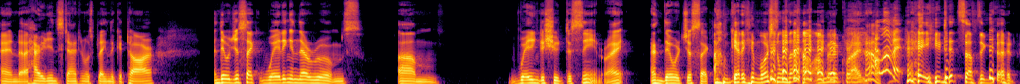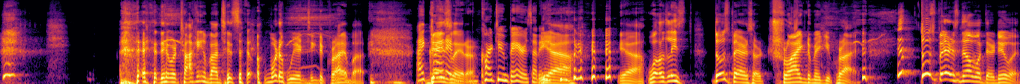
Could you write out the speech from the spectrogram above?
and uh, Harry Dean Stanton was playing the guitar, and they were just like waiting in their rooms, um, waiting to shoot the scene, right? And they were just like, I'm getting emotional now. I'm gonna cry now. I love it. Hey, you did something good. they were talking about this. what a weird thing to cry about. I cried Days at later. Cartoon bears, honey. Yeah. yeah. Well, at least those bears are trying to make you cry. those bears know what they're doing.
